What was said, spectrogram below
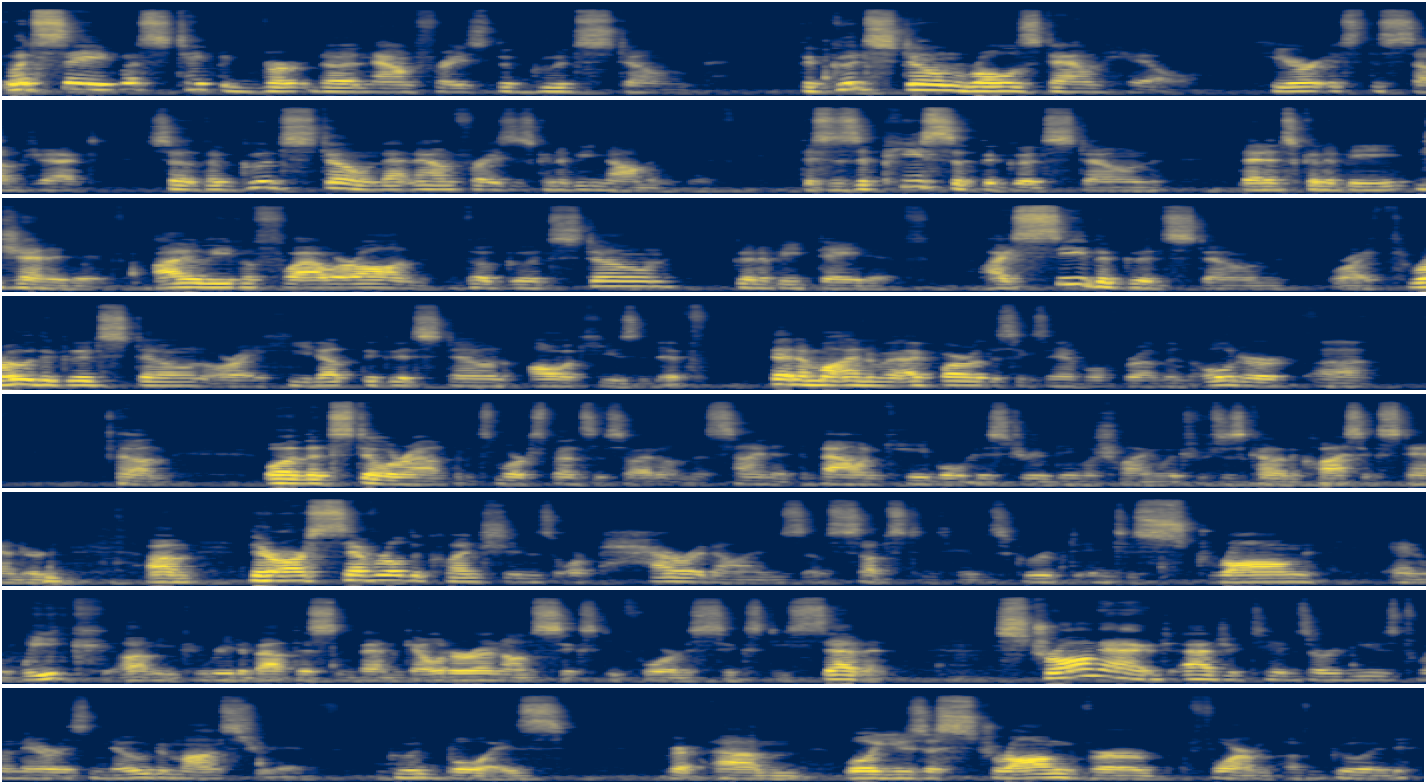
let's say let's take the ver- the noun phrase the good stone. The good stone rolls downhill. Here it's the subject. So the good stone, that noun phrase is going to be nominative. This is a piece of the good stone, then it's going to be genitive. I leave a flower on the good stone, going to be dative. I see the good stone, or I throw the good stone, or I heat up the good stone, all accusative. And I borrowed this example from an older, uh, um, well, that's still around, but it's more expensive, so I don't assign it. The Baugh and Cable History of the English Language, which is kind of the classic standard. Um, there are several declensions or paradigms of substantives grouped into strong and weak. Um, you can read about this in Van Gelderen on 64 to 67. Strong ad- adjectives are used when there is no demonstrative. Good boys um, will use a strong verb form of good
